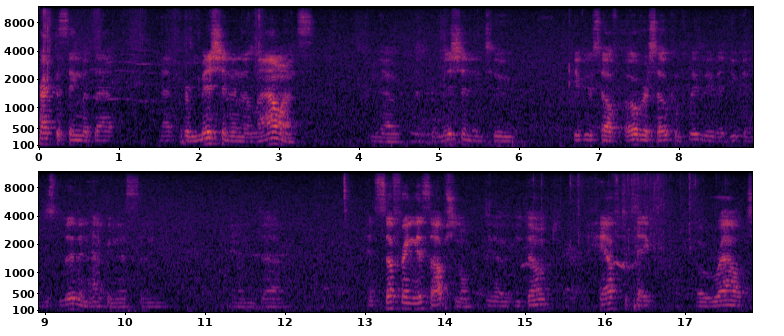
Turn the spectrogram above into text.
practicing with that, that permission and allowance, you know, permission to give yourself over so completely that you can just live in happiness and, and, uh, and suffering is optional, you know, you don't have to take a route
